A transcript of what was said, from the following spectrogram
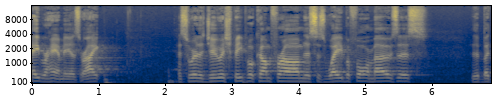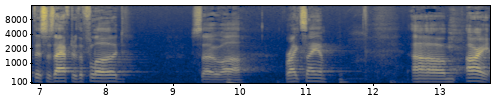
Abraham is, right? That's where the Jewish people come from. This is way before Moses, but this is after the flood. So, uh, right, Sam? Um, all right.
